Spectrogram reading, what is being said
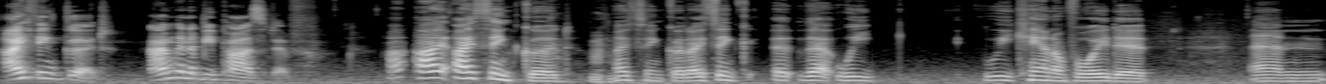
I think good. I'm going to be positive. I, I think good. Mm-hmm. I think good. I think uh, that we we can't avoid it, and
